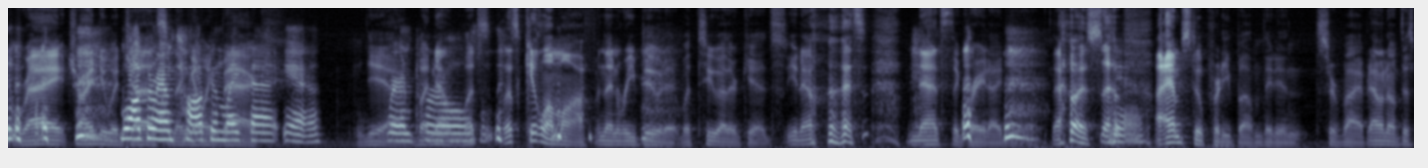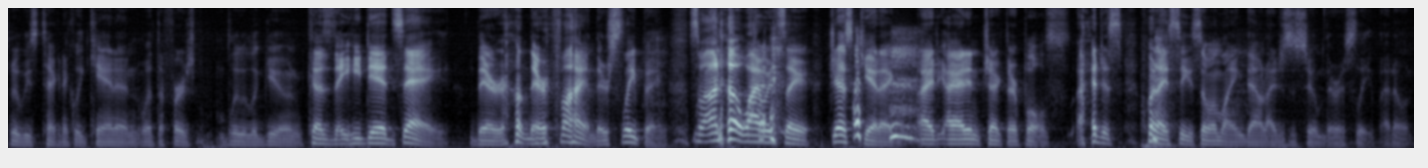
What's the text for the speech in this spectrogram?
right trying to adjust walk around talking like that. Yeah. Yeah, wearing but no, let's let's kill them off and then reboot it with two other kids. You know, that's that's the great idea. That was so. Yeah. I am still pretty bummed they didn't survive. I don't know if this movie's technically canon with the first Blue Lagoon because they he did say they're they're fine, they're sleeping. So I know why I would say just kidding. I I didn't check their pulse. I just when I see someone lying down, I just assume they're asleep. I don't.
